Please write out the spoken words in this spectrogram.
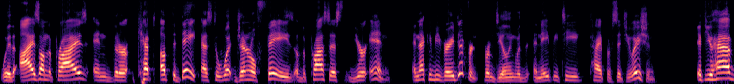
with eyes on the prize and that are kept up to date as to what general phase of the process you're in. And that can be very different from dealing with an APT type of situation. If you have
